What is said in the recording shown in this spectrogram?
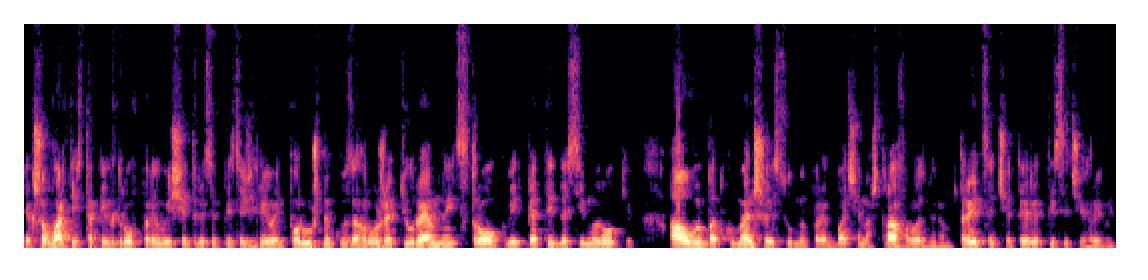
Якщо вартість таких дров перевищує 30 тисяч гривень, порушнику загрожує тюремний строк від 5 до 7 років, а у випадку меншої суми передбачено штраф розміром 34 тисячі гривень.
